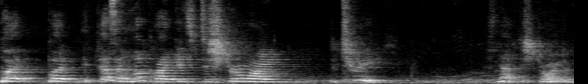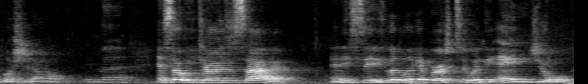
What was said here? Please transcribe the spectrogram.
but, but it doesn't look like it's destroying the tree. It's not destroying the bush at all. Amen. And so he turns aside and he sees, look, look at verse 2, and the angel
